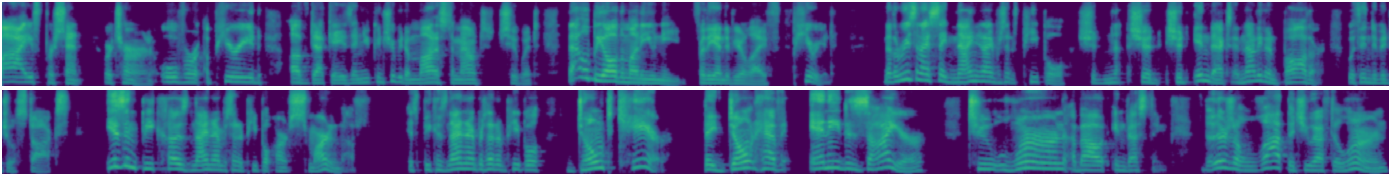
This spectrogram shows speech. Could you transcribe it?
5% return over a period of decades and you contribute a modest amount to it, that will be all the money you need for the end of your life, period. Now, the reason I say 99% of people should should should index and not even bother with individual stocks isn't because 99% of people aren't smart enough. It's because 99% of people don't care. They don't have any desire to learn about investing. There's a lot that you have to learn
